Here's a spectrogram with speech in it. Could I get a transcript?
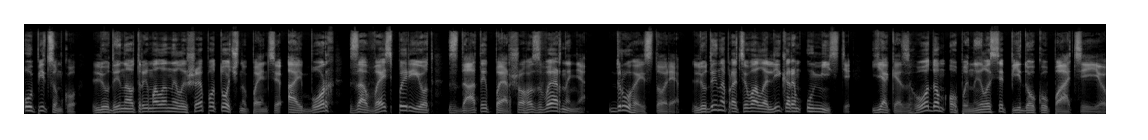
У підсумку людина отримала не лише поточну пенсію, а й борг за весь період з дати першого звернення. Друга історія людина працювала лікарем у місті, яке згодом опинилося під окупацією.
